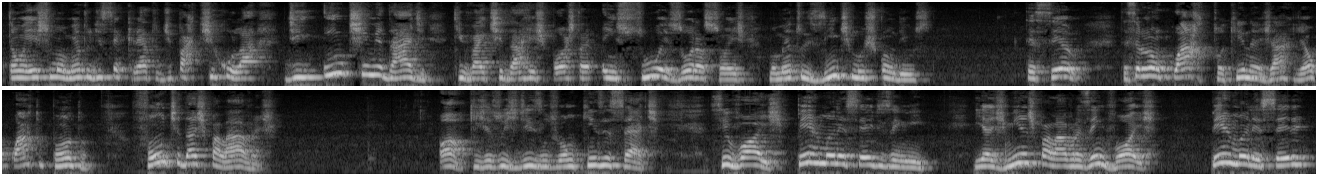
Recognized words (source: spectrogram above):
Então é este momento de secreto, de particular, de intimidade que vai te dar resposta em suas orações, momentos íntimos com Deus. Terceiro, terceiro não, quarto aqui, né? Já, já é o quarto ponto. Fonte das palavras. Ó, que Jesus diz em João 15,7: Se vós permanecerdes em mim e as minhas palavras em vós permanecerem,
